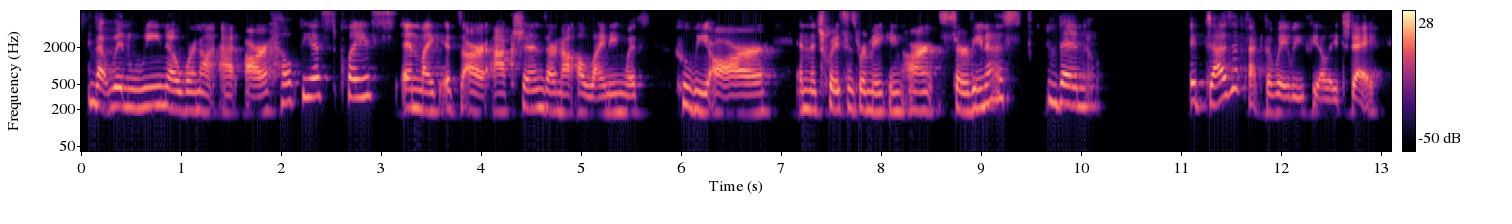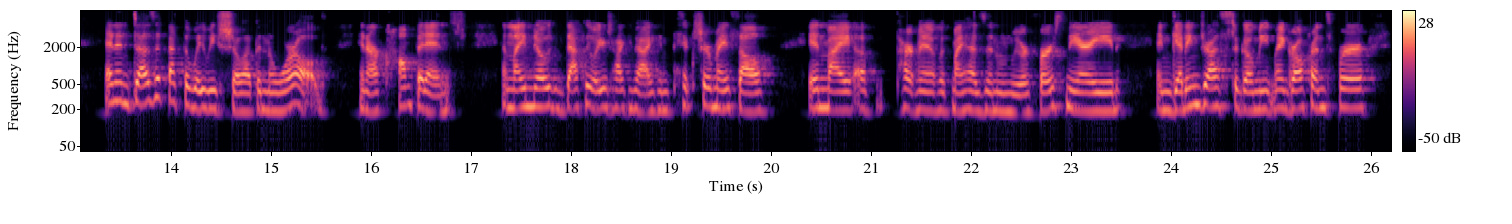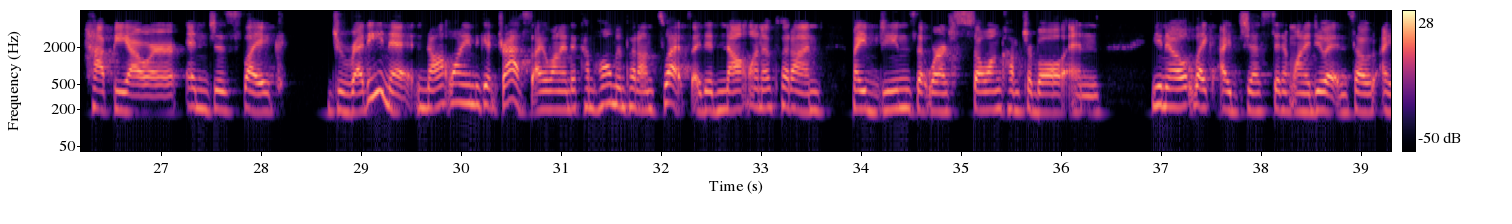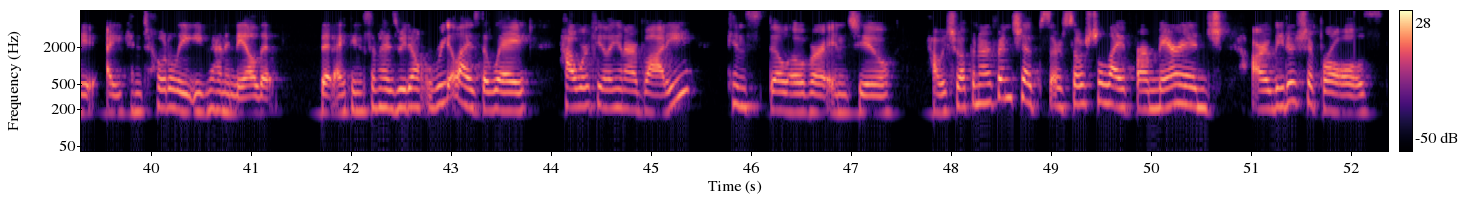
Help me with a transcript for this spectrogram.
that when we know we're not at our healthiest place and like it's our actions are not aligning with who we are and the choices we're making aren't serving us, then it does affect the way we feel each day. And it does affect the way we show up in the world, in our confidence. And I know exactly what you're talking about. I can picture myself in my apartment with my husband when we were first married and getting dressed to go meet my girlfriends for happy hour and just like dreading it, not wanting to get dressed. I wanted to come home and put on sweats. I did not want to put on my jeans that were so uncomfortable and you know, like I just didn't want to do it. And so I, I can totally, you kind of nailed it that I think sometimes we don't realize the way how we're feeling in our body can spill over into how we show up in our friendships, our social life, our marriage, our leadership roles.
